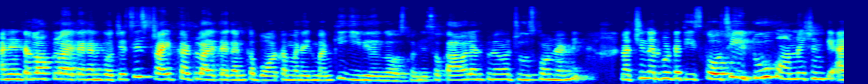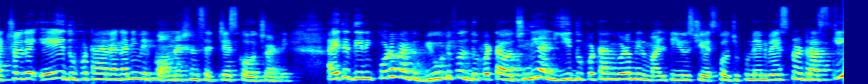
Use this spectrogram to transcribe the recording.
అండ్ ఇంటర్లాక్లో అయితే కనుక వచ్చేసి స్ట్రైట్ కట్లో అయితే కనుక బాటమ్ అనేది మనకి ఈ విధంగా వస్తుంది. సో కావాలనుకునే వాళ్ళు చూసుకోండి నచ్చింది అనుకుంటే తీసుకోవచ్చు. ఈ టూ కాంబినేషన్కి యాక్చువల్గా ఏ దుపట్టా అయినా కానీ మీరు కాంబినేషన్ సెట్ చేసుకోవచ్చు అండి. అయితే దీనికి కూడా మనకి బ్యూటిఫుల్ దుపట్టా వచ్చింది. అండ్ ఈ దుపట్టాని కూడా మీరు మల్టీ యూజ్ చేసుకోవచ్చు. ఇప్పుడు నేను వేసుకున్న డ్రెస్కి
